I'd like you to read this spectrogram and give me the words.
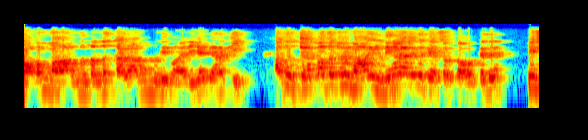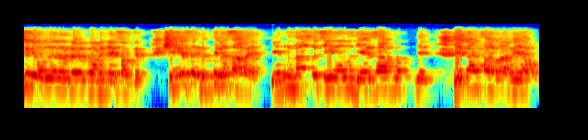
മതം മാറുന്നുണ്ടെന്ന് കലാകുമുദി വാരിക ഇറക്കി. അത് ഉത്തരവാദിത്തത്തിൽ മാറില്ല ആരെങ്കിലും കേസ് എടുത്തോ അവർക്കെതിരെ P C George case okay case എടുത്തില്ല സാറേ. എന്താണ് ചെയ്തതെന്ന് ജയസാറിന് ജയരാജ് സാറിന് അറിയാമോ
